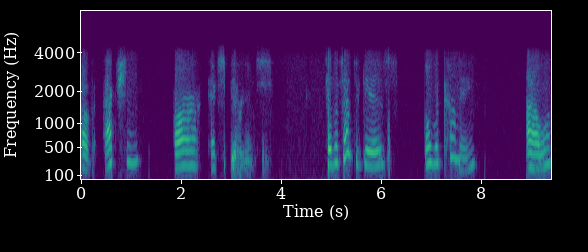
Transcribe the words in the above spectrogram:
of action or experience. So the subject is overcoming our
